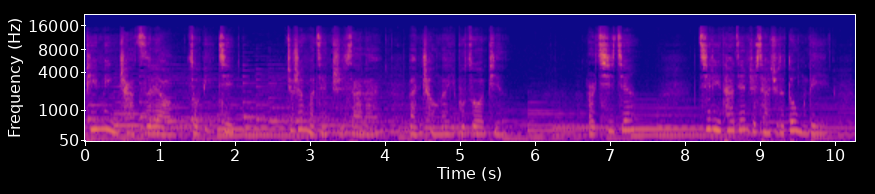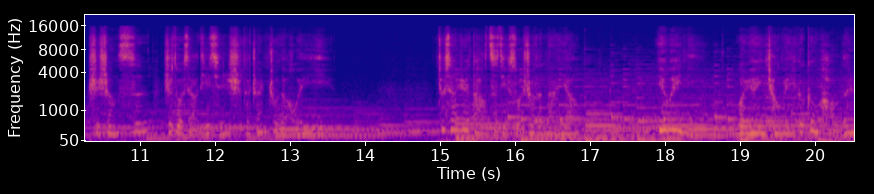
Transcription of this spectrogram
拼命查资料、做笔记，就这么坚持下来，完成了一部作品。而期间，激励他坚持下去的动力，是圣斯制作小提琴时的专注的回忆。就像月岛自己所说的那样，因为你，我愿意成为一个更好的人，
